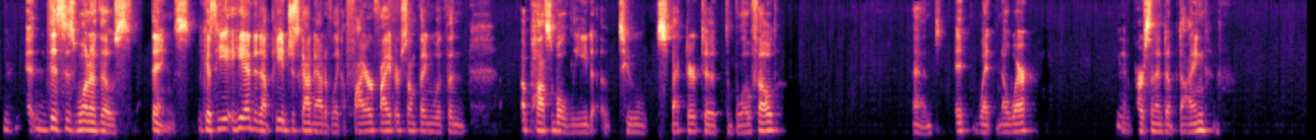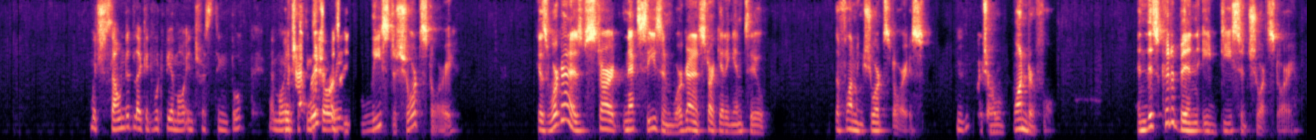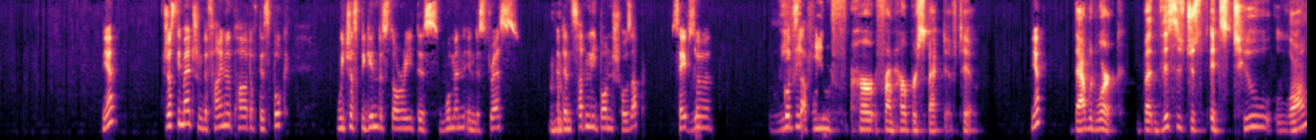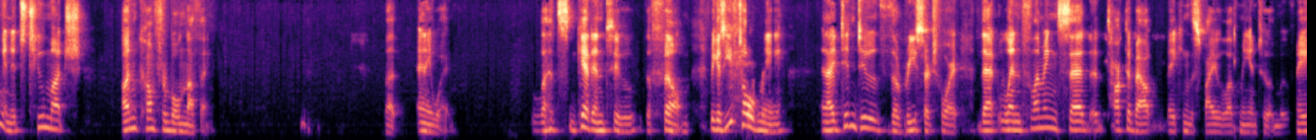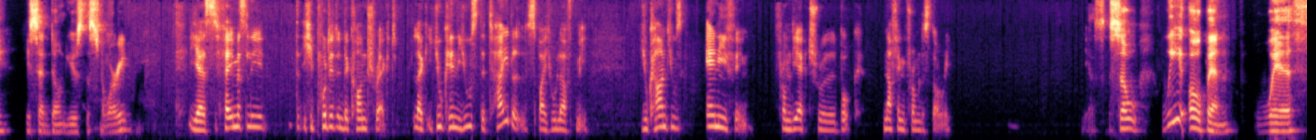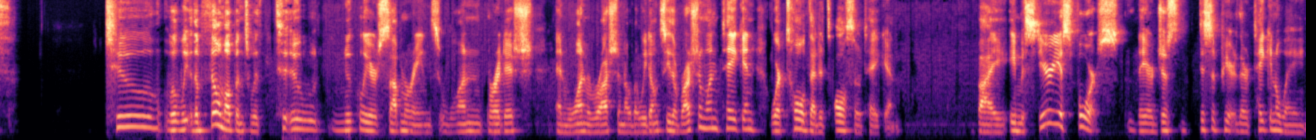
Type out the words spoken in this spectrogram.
Mm-hmm. This is one of those things because he he ended up he had just gotten out of like a firefight or something with an, a possible lead to Spectre to to Blofeld, and it went nowhere. Yeah. The person ended up dying. which sounded like it would be a more interesting book, a more which interesting I wish story. was at least a short story. Because we're gonna start next season, we're gonna start getting into the Fleming short stories, mm-hmm. which are wonderful. And this could have been a decent short story. Yeah. Just imagine the final part of this book. We just begin the story, this woman in distress, mm-hmm. and then suddenly Bond shows up, saves mm-hmm. her, leave Good stuff. in her from her perspective too. Yeah, that would work. But this is just it's too long and it's too much uncomfortable nothing. But anyway, let's get into the film because you've told me and I didn't do the research for it that when Fleming said uh, talked about making The Spy Who Loved Me into a movie, he said don't use the story. Yes, famously he put it in the contract. Like you can use the title Spy Who Loved Me. You can't use anything from the actual book, nothing from the story. Yes. So we open with two well we the film opens with two nuclear submarines one british and one russian although we don't see the russian one taken. We're told that it's also taken by a mysterious force. They are just disappeared they're taken away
